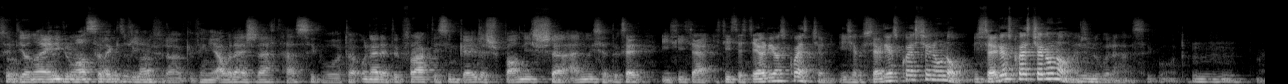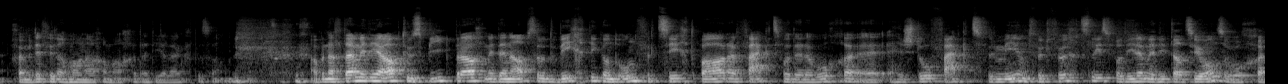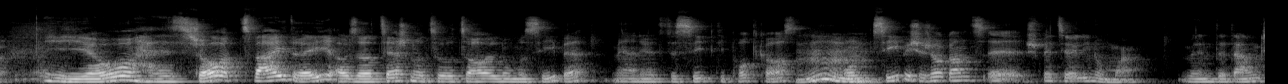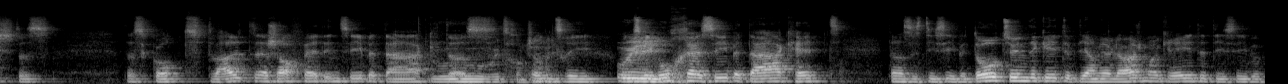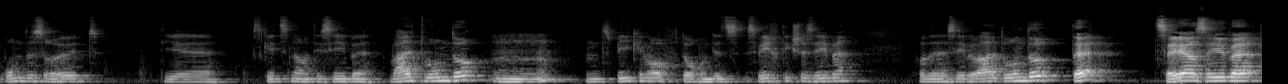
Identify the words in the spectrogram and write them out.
Finde ich auch noch einigermaßen legitime Frage. Finde ich. Aber er ist recht hässlich geworden. Und er hat gefragt, in seinem geilen Spanisch, äh, Englisch, hat er gesagt, is this, a, is this a serious question? Is a serious question or no? Is serious question or no? Dann ist er nur hässlich geworden. Mhm. Können wir das vielleicht mal nachher machen, den Dialekt. Aber nachdem wir die up to speak gebracht mit den absolut wichtigen und unverzichtbaren Facts von dieser Woche, äh, hast du Facts für mich und für die Füchslis von deiner Meditationswoche? Ja, schon zwei, drei. Also zuerst noch zur Zahl Nummer sieben. Wir haben jetzt den siebten Podcast. Mm. Und sieben ist ja schon eine ganz äh, spezielle Nummer. Wenn du denkst, dass dass Gott die Welt erschaffen hat in sieben Tagen, uh, dass unsere, unsere Woche sieben Tage hat, dass es die sieben Todsünden gibt, über die haben wir ja auch schon mal geredet, die sieben Bundesräte, die, was gibt es noch, die sieben Weltwunder. Mhm. Und speaking of, da kommt jetzt das wichtigste 7 von den 7 Weltwunder, der CR7.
